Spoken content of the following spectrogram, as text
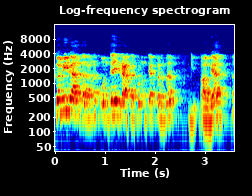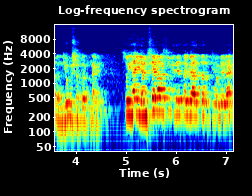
कमी व्याजदरानं कोणत्याही ग्राहकाकडून त्या कर्ज व्याज घेऊ शकत नाही सो ह्या एम सी एल आर सुविधेचा व्याजदर ठेवलेला आहे.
